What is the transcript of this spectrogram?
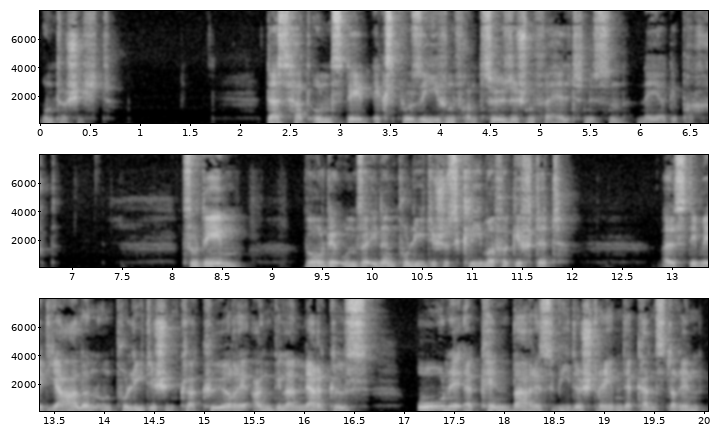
Unterschicht. Das hat uns den explosiven französischen Verhältnissen näher gebracht. Zudem wurde unser innenpolitisches Klima vergiftet, als die medialen und politischen Klaköre Angela Merkels ohne erkennbares Widerstreben der Kanzlerin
